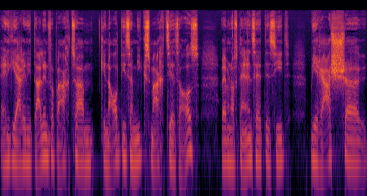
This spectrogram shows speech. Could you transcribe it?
einige Jahre in Italien verbracht zu haben, genau dieser Mix macht sie jetzt aus, weil man auf der einen Seite sieht, wie rasch äh,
